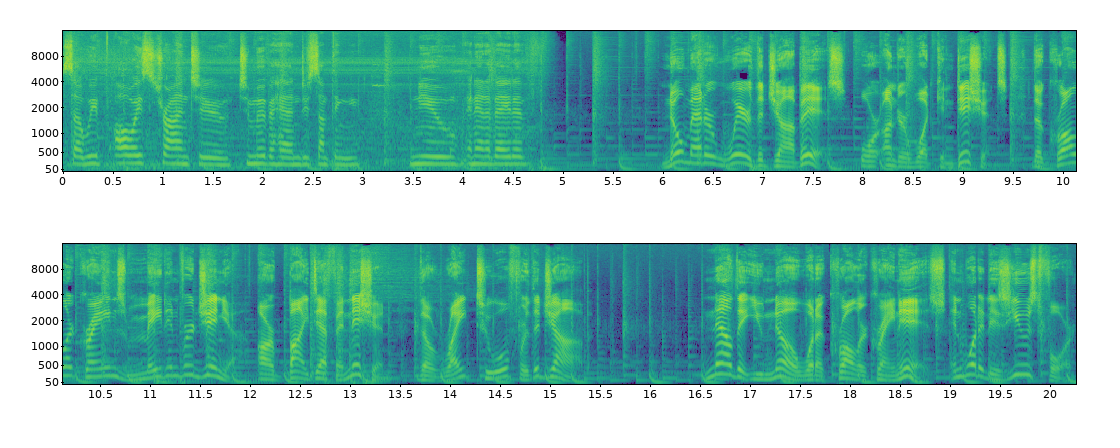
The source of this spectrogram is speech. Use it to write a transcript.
So we've always trying to, to move ahead and do something new and innovative. No matter where the job is or under what conditions, the crawler cranes made in Virginia are by definition the right tool for the job. Now that you know what a crawler crane is and what it is used for,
